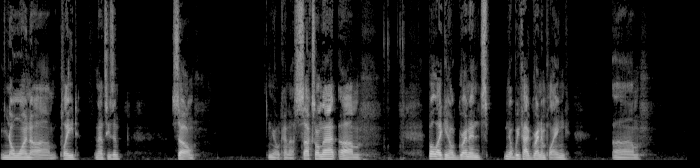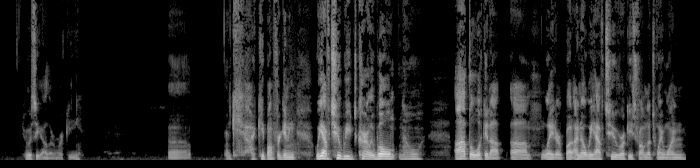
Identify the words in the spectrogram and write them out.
no one um played in that season. So you know, kind of sucks on that. Um but like, you know, Grennan's you know, we've had Grennen playing. Um who's the other rookie? Uh I keep on forgetting. We have two we currently well no. I'll have to look it up um, later, but I know we have two rookies from the 21,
